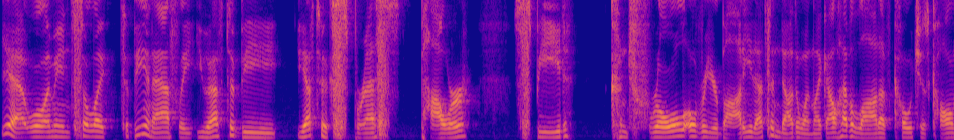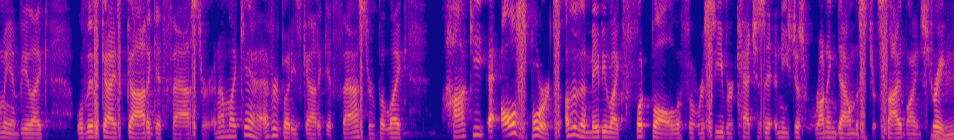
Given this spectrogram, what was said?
Yeah, well, I mean, so like to be an athlete, you have to be you have to express power, speed, control over your body. That's another one. Like I'll have a lot of coaches call me and be like, "Well, this guy's got to get faster." And I'm like, "Yeah, everybody's got to get faster, but like hockey, eh, all sports, other than maybe like football, if a receiver catches it and he's just running down the st- sideline straight, mm-hmm.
